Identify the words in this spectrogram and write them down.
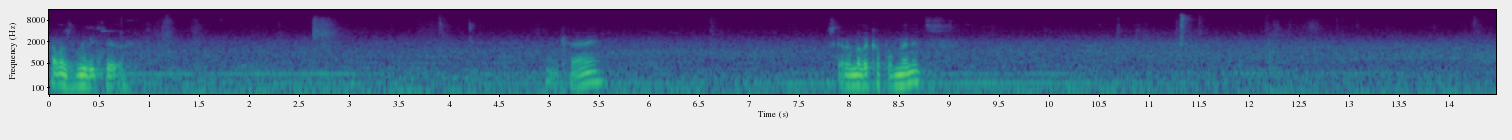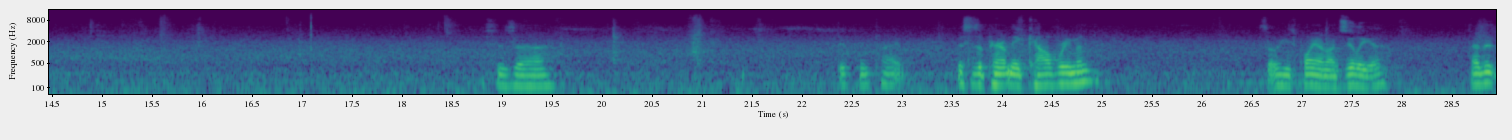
That one's really clear. Okay. Just got another couple minutes. This is a different type. This is apparently a cavalryman. So he's playing on auxilia. Now th-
